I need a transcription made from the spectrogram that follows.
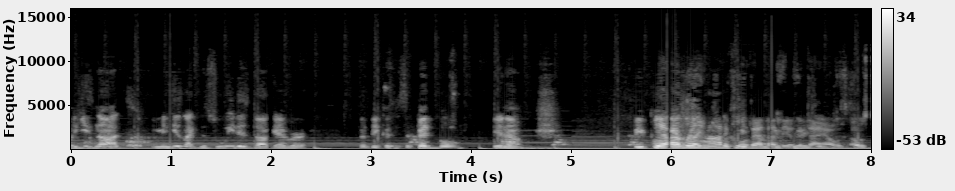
but he's not. I mean, he's like the sweetest dog ever, but because he's a pit bull, you know. People Yeah, I read like, an article about that the other day. I was, I was,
